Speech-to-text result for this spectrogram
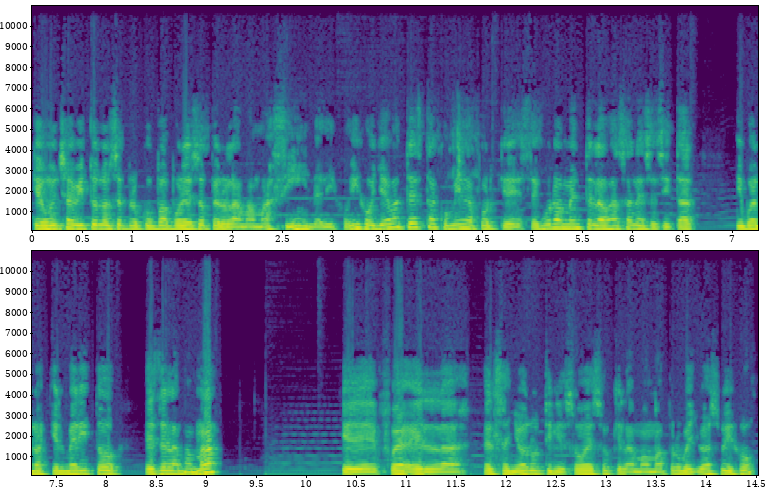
que un chavito no se preocupa por eso, pero la mamá sí, le dijo, hijo, llévate esta comida porque seguramente la vas a necesitar. Y bueno, aquí el mérito es de la mamá, que fue el, el Señor utilizó eso que la mamá proveyó a su hijo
